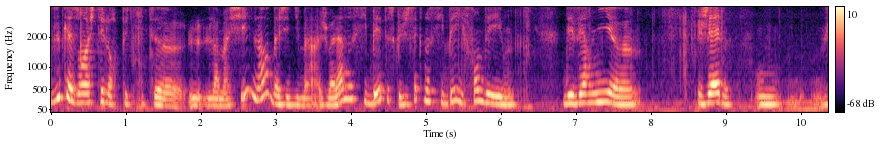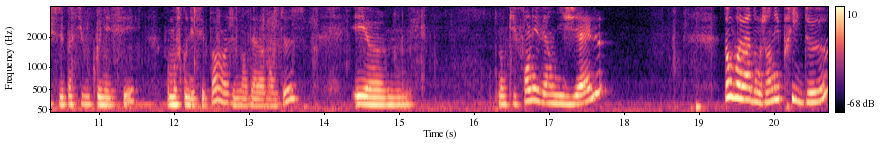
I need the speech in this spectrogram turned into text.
vu qu'elles ont acheté leur petite euh, la machine là, ben, j'ai dit ben, je vais aller à Nocibé parce que je sais que Nocibé ils font des, des vernis euh, gel. Ou, je sais pas si vous connaissez. moi je connaissais pas, hein, j'ai demandé à la vendeuse. Et euh, donc ils font les vernis gel. Donc voilà, donc j'en ai pris deux.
